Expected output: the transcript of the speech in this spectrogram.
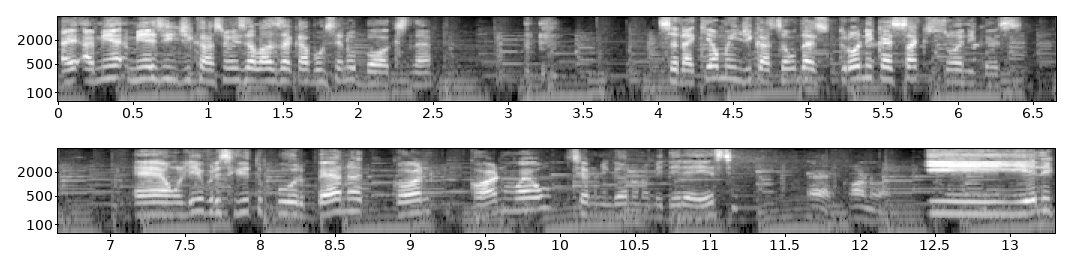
A, a minha- minhas indicações elas acabam sendo box, né? Essa daqui é uma indicação das Crônicas Saxônicas. É um livro escrito por Bernard Corn Cornwell, se eu não me engano o nome dele é esse. É, Cornwall. E ele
